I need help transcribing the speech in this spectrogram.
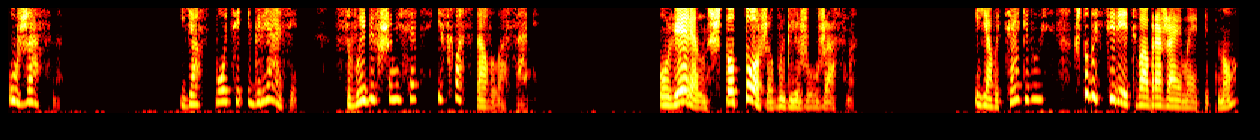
ужасно. Я в поте и грязи, с выбившимися из хвоста волосами. Уверен, что тоже выгляжу ужасно. Я вытягиваюсь, чтобы стереть воображаемое пятно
